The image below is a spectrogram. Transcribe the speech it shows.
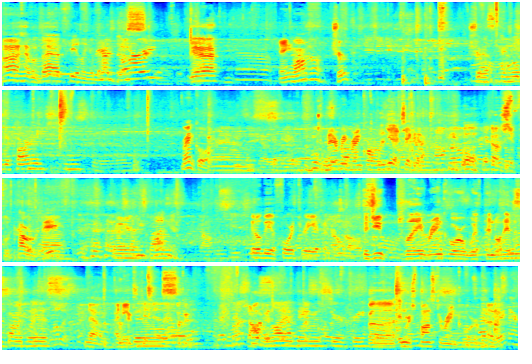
I have a bad feeling about this. Yeah. Angmoth? Sure. Trusting over Carnage. Rancor. May I read Rancor, please? Yeah, check it out. Oh shit. Power ready? It'll be a 4-3 if it resolves. Did you play Rancor with Pendelhaven? No, I need to do this. A lot of damage to your creature. Uh, in response to Rancor, Okay.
